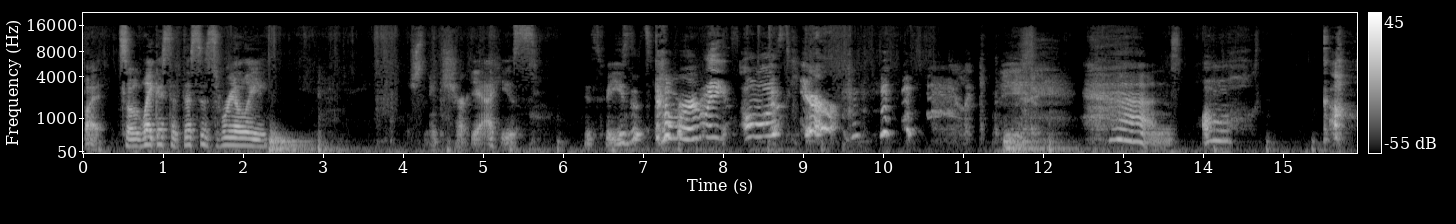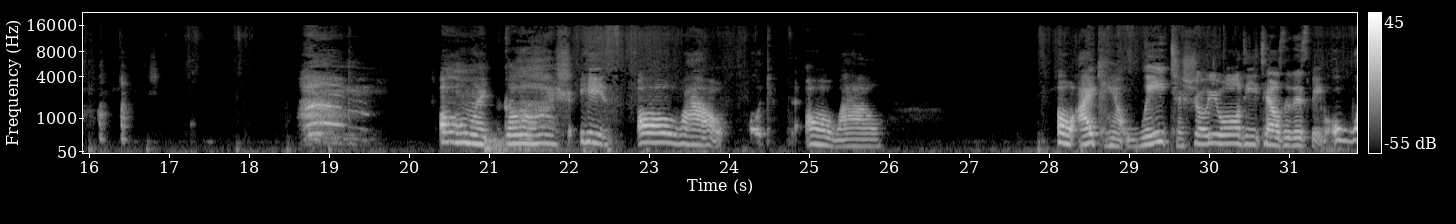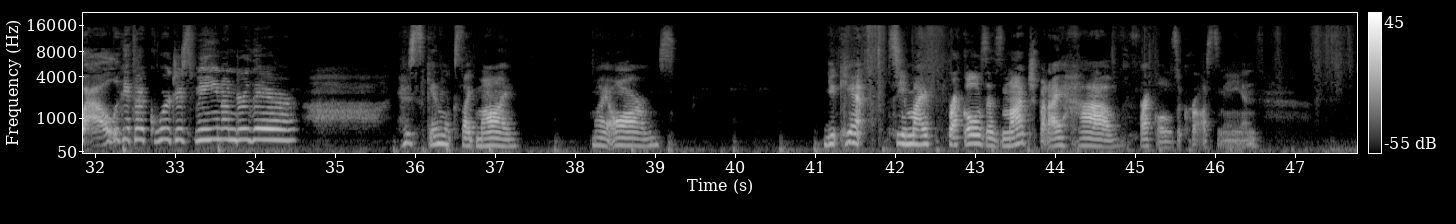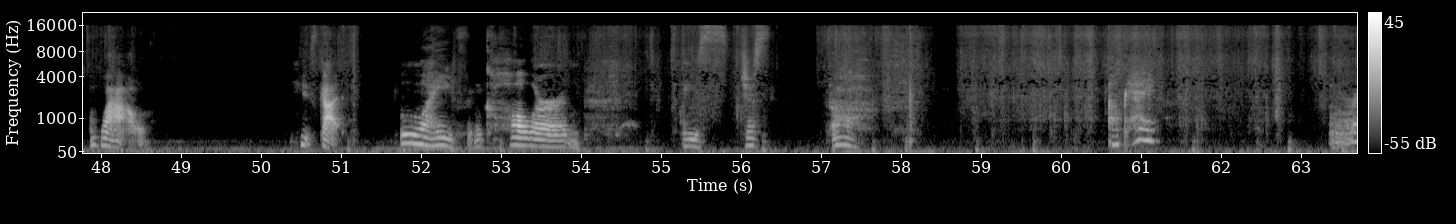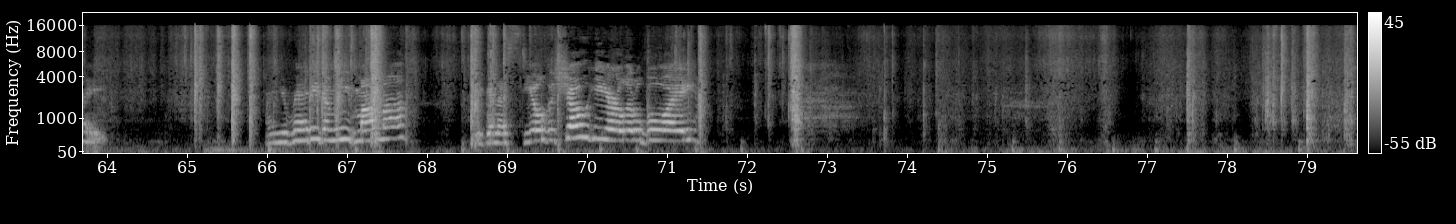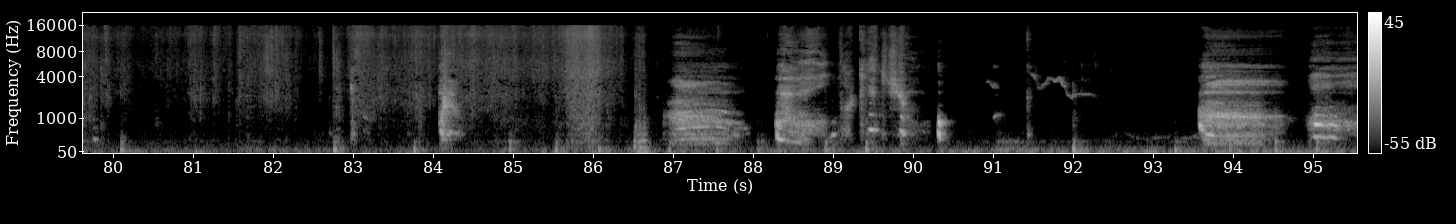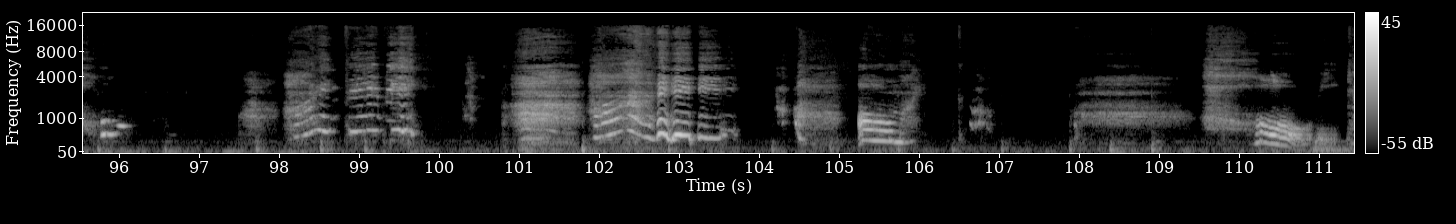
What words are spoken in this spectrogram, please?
but, so like I said, this is really, just make sure, yeah, he's, his face is covered. Wait, almost here. hands. Oh, Oh my gosh. He's, oh wow. Oh wow. Oh, I can't wait to show you all details of this baby. Oh wow, look at that gorgeous vein under there. His skin looks like mine. My arms. You can't see my freckles as much, but I have freckles across me. And wow he's got life and color and he's just oh okay. All right. Are you ready to meet mama? You're gonna steal the show here little boy oh my God. Holy cow.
